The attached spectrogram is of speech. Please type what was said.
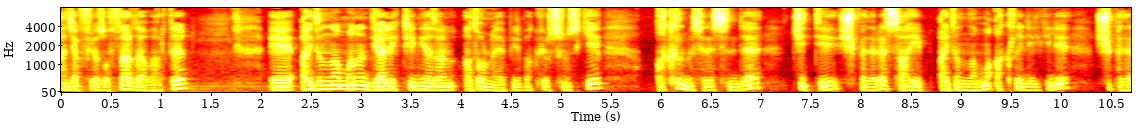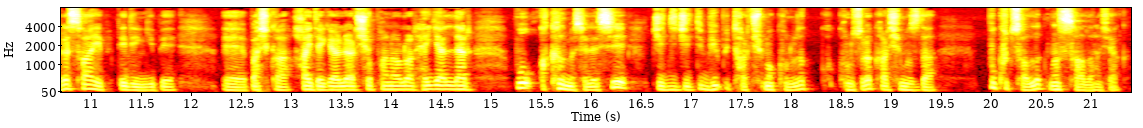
ancak filozoflar da vardı. E, aydınlanmanın diyalektiğini yazan Adorno'ya bir bakıyorsunuz ki akıl meselesinde ciddi şüphelere sahip. Aydınlanma aklı ile ilgili şüphelere sahip. Dediğim gibi başka Heidegger'ler, Schopenhauer'lar, Hegel'ler bu akıl meselesi ciddi ciddi büyük bir tartışma konuda, konusuyla karşımızda. Bu kutsallık nasıl sağlanacak?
